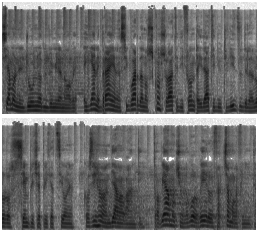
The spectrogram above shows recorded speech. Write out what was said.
Siamo nel giugno del 2009 e Ian e Brian si guardano sconsolati di fronte ai dati di utilizzo della loro semplice applicazione. Così non andiamo avanti. Troviamoci un lavoro vero e facciamola finita.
